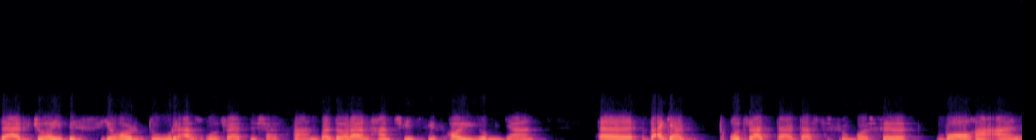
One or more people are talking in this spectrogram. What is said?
در جای بسیار دور از قدرت نشستن و دارن همچین چیزهایی رو میگن و اگر قدرت در دستشون باشه واقعا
